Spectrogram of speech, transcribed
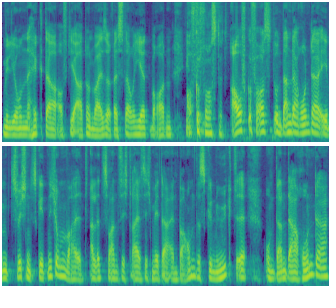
Millionen Hektar auf die Art und Weise restauriert worden. Aufgeforstet. Aufgeforstet und dann darunter eben zwischen, es geht nicht um Wald, alle 20, 30 Meter ein Baum, das genügt, äh, um dann darunter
